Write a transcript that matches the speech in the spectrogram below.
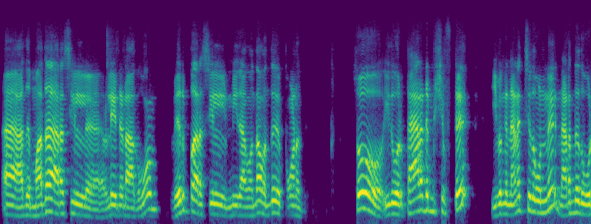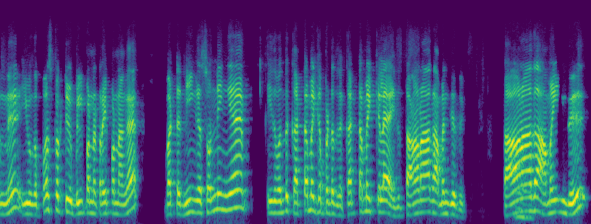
அது மத அரசியல் ரிலேட்டடாகவும் வெறுப்பு அரசியல் மீதாகவும் தான் வந்து போனது. ஸோ இது ஒரு பேரடம் ஷிஃப்ட் இவங்க நினைச்சது ஒண்ணு நடந்தது ஒண்ணு இவங்க பெர்ஸ்பெக்டிவ் பில்ட் பண்ண ட்ரை பண்ணாங்க. பட் நீங்க சொன்னீங்க இது வந்து கட்டமைக்கப்பட்டது. கட்டமைக்கல இது தானாக அமைஞ்சது. தானாக அமைந்து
